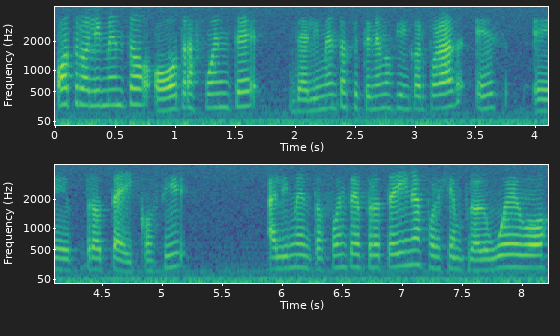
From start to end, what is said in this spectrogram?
Otro alimento o otra fuente de alimentos que tenemos que incorporar es eh, proteico, ¿sí? alimentos, fuente de proteínas, por ejemplo, el huevo,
